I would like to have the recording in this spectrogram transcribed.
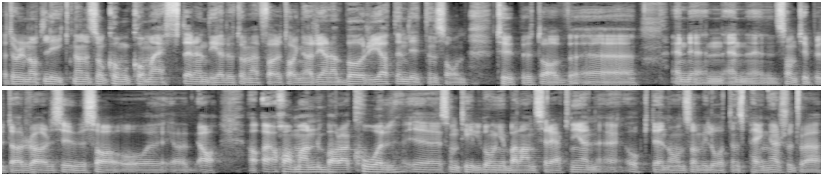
Jag tror det är något liknande som kommer komma efter en del av de här företagen. Det har redan börjat en liten sån typ av eh, en, en en, en sån typ av rörelse i USA. Och, ja, har man bara kol eh, som tillgång i balansräkningen eh, och det är någon som vill åt ens pengar så tror jag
